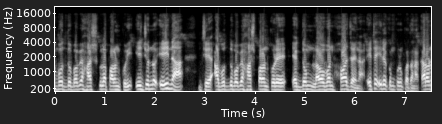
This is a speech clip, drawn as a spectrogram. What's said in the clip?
আবদ্ধভাবে হাঁসগুলা পালন করি এই জন্য এই না যে আবদ্ধভাবে হাঁস পালন করে একদম লাভবান হওয়া যায় না। এটা এরকম কোনো কথা না। কারণ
